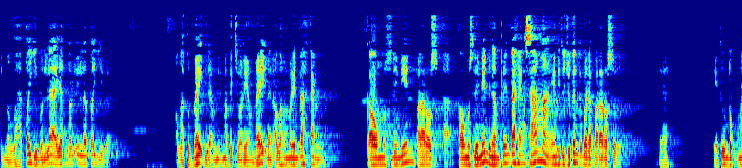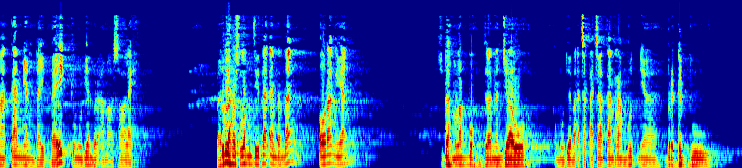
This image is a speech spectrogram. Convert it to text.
Inna Allah tayyibun la yakbalu illa tayyiba. Allah itu baik tidak menerima kecuali yang baik dan Allah memerintahkan kaum muslimin para rasul, kaum muslimin dengan perintah yang sama yang ditujukan kepada para rasul. Ya. Yaitu untuk makan yang baik-baik kemudian beramal soleh. Barulah Rasulullah menceritakan tentang orang yang sudah melempuh perjalanan jauh, kemudian acak-acakan rambutnya, berdebu,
